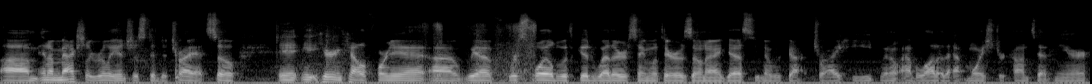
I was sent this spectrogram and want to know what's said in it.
um, and I'm actually really interested to try it. So. I i here in California, uh, we have we're spoiled with good weather. Same with Arizona, I guess. You know, we've got dry heat. We don't have a lot of that moisture content in.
